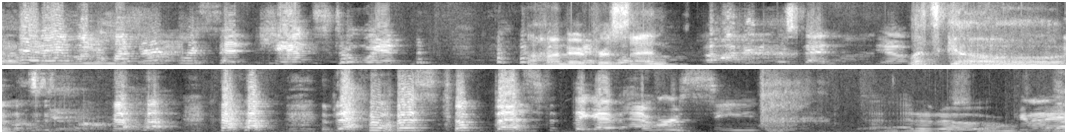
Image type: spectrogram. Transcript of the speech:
I a had a 100% chance to win. Hundred percent. 100%. Yep. Let's go. that was the best thing I've ever seen. I don't know. Can I?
